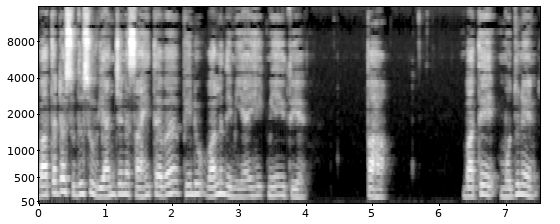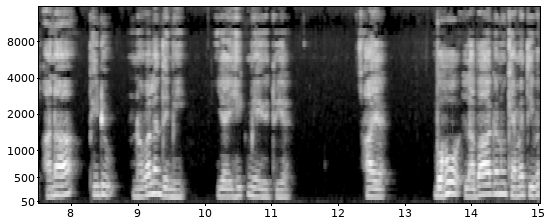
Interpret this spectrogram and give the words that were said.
බතට සුදුසු ව්‍යංජන සහිතව පිඬු වළඳමියයි හික්මිය යුතුය. 5. බතේ මුදුනෙන් අනා පිඬු නොවළඳමි යයි හික්මිය යුතුය. 6. බොහෝ ලබාගනු කැමැතිව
